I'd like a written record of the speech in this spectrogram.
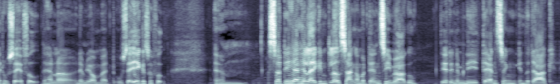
at USA er fed. Det handler nemlig om, at USA ikke er så fed. Um, så det her er heller ikke en glad sang om at danse i mørket. Det er det nemlig Dancing in the Dark,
